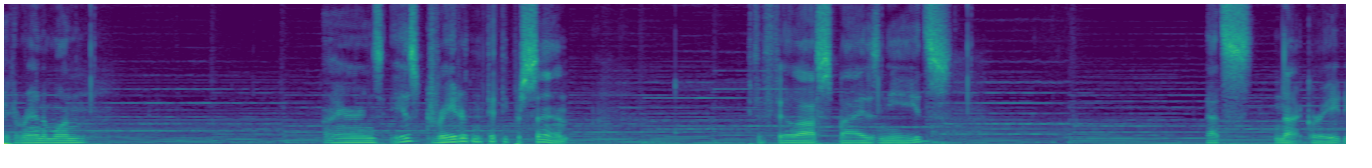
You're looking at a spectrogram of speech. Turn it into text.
Pick a random one. Irons is greater than 50%. To fill our spy's needs. That's not great.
